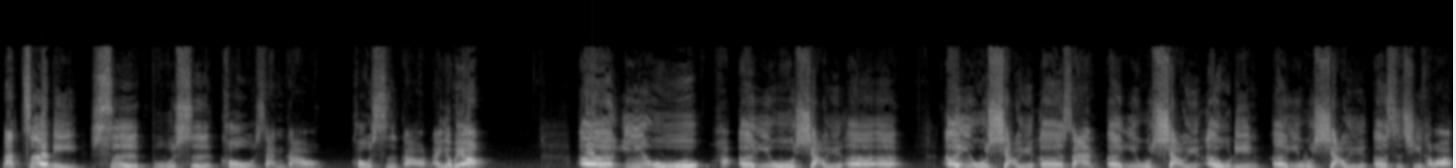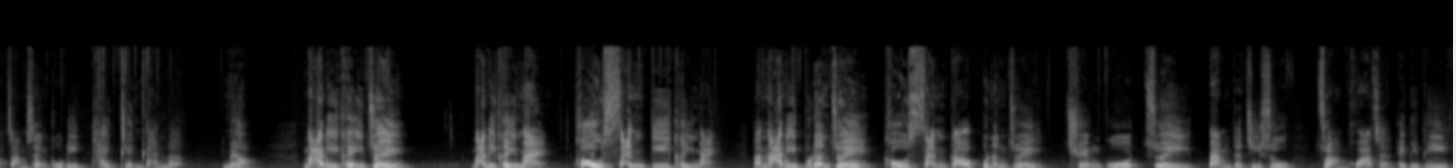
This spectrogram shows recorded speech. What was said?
那这里是不是扣三高、扣四高？来有没有？二一五好，二一五小于二二二，二一五小于二二三，二一五小于二五零，二一五小于二四七，好不好？掌声鼓励，太简单了。有没有哪里可以追？哪里可以买？扣三低可以买，那哪里不能追？扣三高不能追。全国最棒的技术转化成 A P P，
